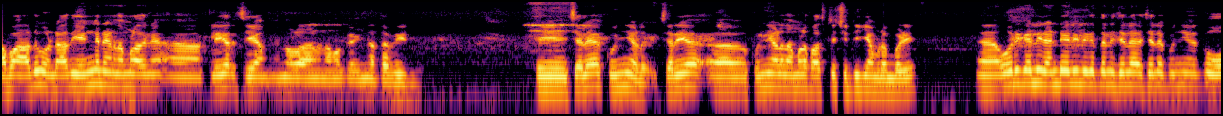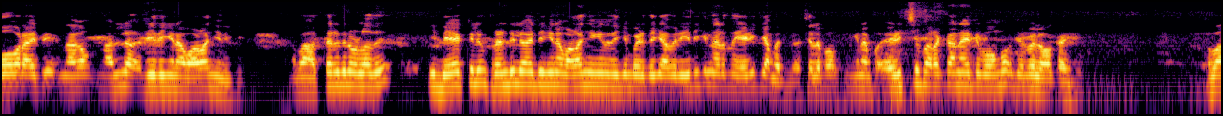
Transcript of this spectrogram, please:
അപ്പോൾ അതുകൊണ്ട് അത് എങ്ങനെയാണ് നമ്മൾ അതിനെ ക്ലിയർ ചെയ്യാം എന്നുള്ളതാണ് നമുക്ക് ഇന്നത്തെ വീഡിയോ. ഈ ചില കുഞ്ഞുകൾ ചെറിയ കുഞ്ഞുകൾ നമ്മൾ ഫസ്റ്റ് ചുറ്റിക്കാൻ വിടുമ്പോൾ ഒരു കല്ലി രണ്ട് കല്ലിലൊക്കെ തന്നെ ചില ചില കുഞ്ഞുങ്ങൾക്ക് ഓവറായിട്ട് നഖം നല്ല രീതി ഇങ്ങനെ വളഞ്ഞു നിൽക്കും അപ്പോൾ അത്തരത്തിലുള്ളത് ഈ ബേക്കിലും ഫ്രണ്ടിലുമായിട്ട് ഇങ്ങനെ വളഞ്ഞിങ്ങനെ നിൽക്കുമ്പോഴത്തേക്ക് അവർ ഇരിക്കുന്നിടത്ത് എഴിക്കാൻ പറ്റില്ല. ചിലപ്പം ഇങ്ങനെ എഴിച്ച് പറക്കാനായിട്ട് പോകുമ്പോൾ ചിലപ്പോൾ ലോക്കായിരിക്കും അപ്പോൾ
